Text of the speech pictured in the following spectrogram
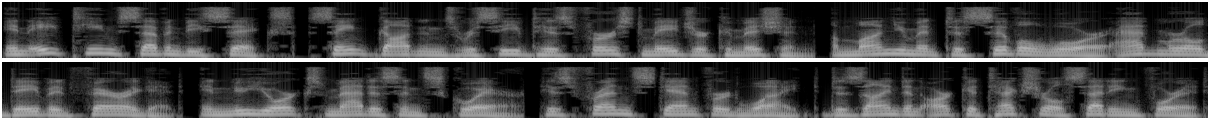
In 1876, St. Gaudens received his first major commission, a monument to Civil War Admiral David Farragut, in New York's Madison Square. His friend Stanford White designed an architectural setting for it,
